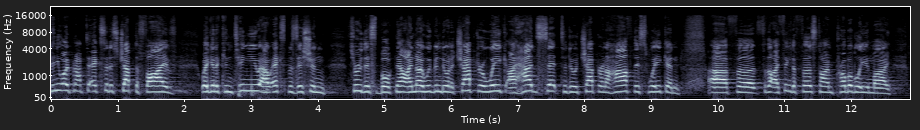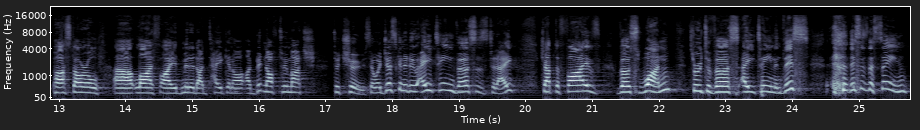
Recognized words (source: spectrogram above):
Can you open up to Exodus chapter 5? We're going to continue our exposition through this book. Now, I know we've been doing a chapter a week. I had set to do a chapter and a half this week, and uh, for, for the, I think the first time probably in my pastoral uh, life, I admitted I'd taken I'd bitten off too much to chew. So we're just going to do 18 verses today, chapter 5, verse 1 through to verse 18. And this, this is the scene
